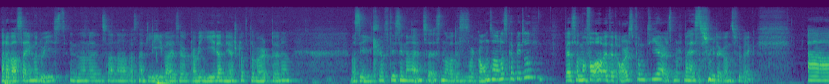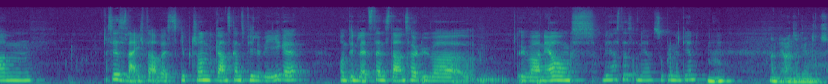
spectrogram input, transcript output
Oder was auch immer du isst. In so einer, in so einer was nicht, Leber ist ja, glaube ich, jeder Nährstoff der Welt drinnen. Was ekelhaft ist, ihn reinzuessen, aber das ist ein ganz anderes Kapitel. Besser, man verarbeitet alles vom Tier, als man schmeißt schon wieder ganz viel weg. Ähm, es ist leichter, aber es gibt schon ganz, ganz viele Wege und in letzter Instanz halt über, über Ernährungs... Wie heißt das? Ernähr Supplementieren? Mhm. Ernährungsergänzungs.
